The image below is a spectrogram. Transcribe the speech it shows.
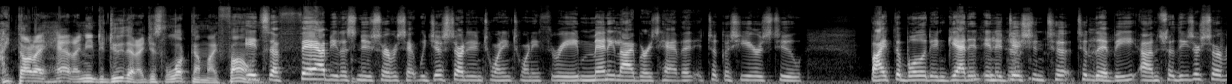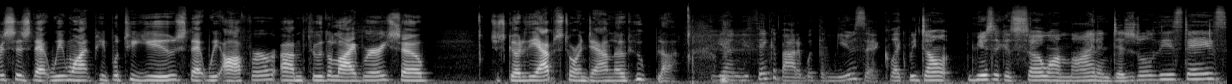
I thought I had. I need to do that. I just looked on my phone. It's a fabulous new service that we just started in 2023. Many libraries have it. It took us years to bite the bullet and get it in addition to, to Libby. Um, so these are services that we want people to use that we offer um, through the library. So just go to the App Store and download Hoopla. Yeah, and you think about it with the music. Like we don't music is so online and digital these days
